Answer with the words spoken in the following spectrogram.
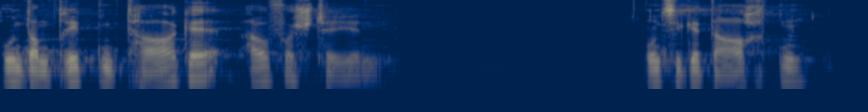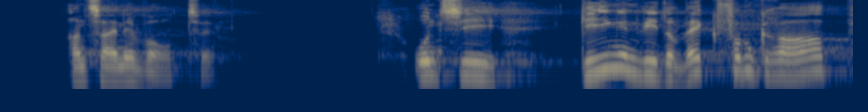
und am dritten Tage auferstehen. Und sie gedachten an seine Worte. Und sie gingen wieder weg vom Grab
